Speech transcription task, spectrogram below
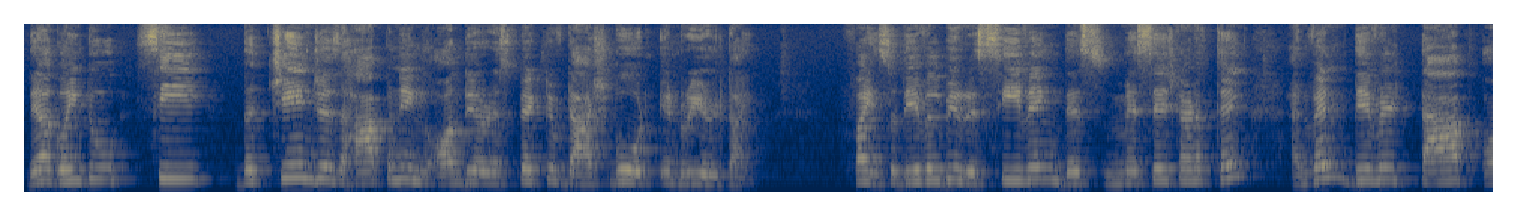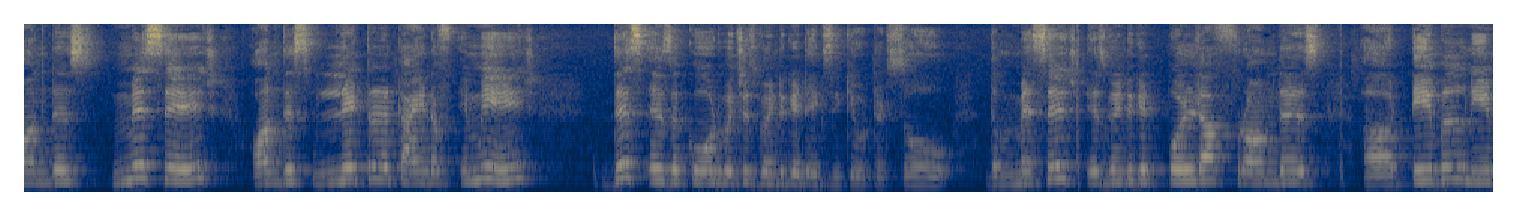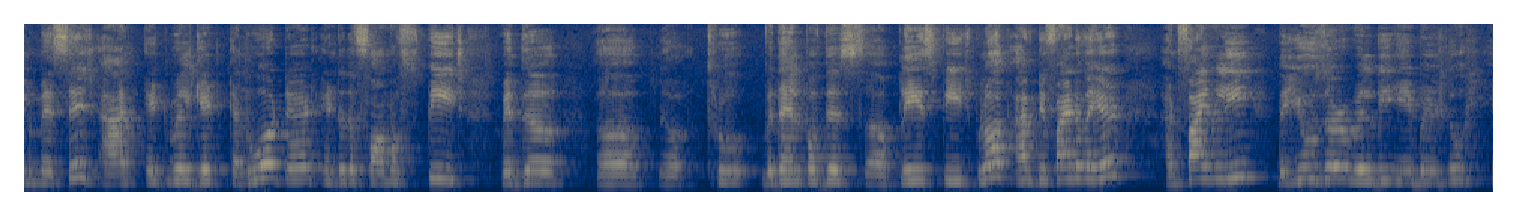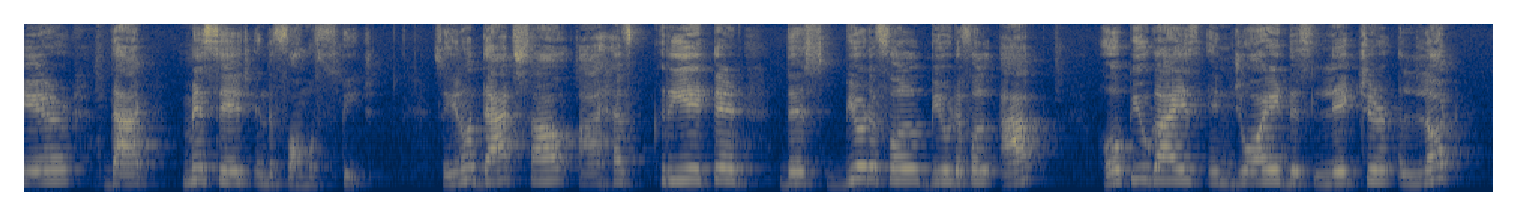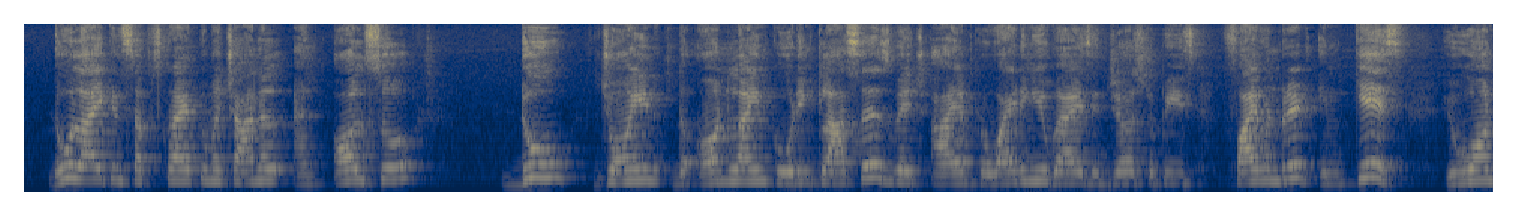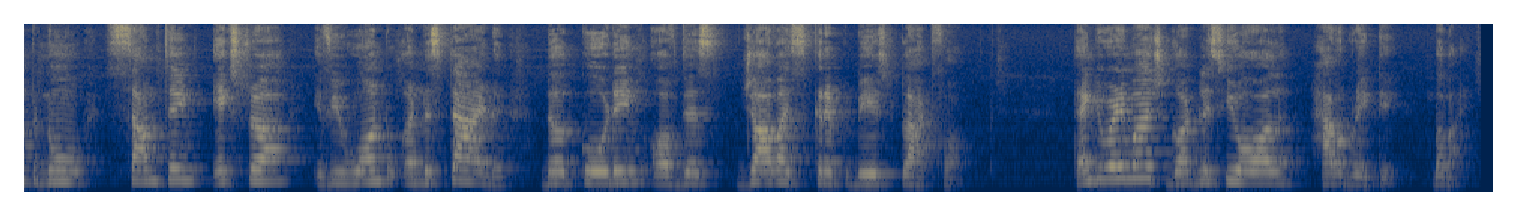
They are going to see the changes happening on their respective dashboard in real time. Fine so they will be receiving this message kind of thing and when they will tap on this message on this letter kind of image this is a code which is going to get executed. So the message is going to get pulled up from this uh, table named message and it will get converted into the form of speech with the uh, uh, through with the help of this uh, play speech block I've defined over here. And finally the user will be able to hear that message in the form of speech. So you know that's how I have created this beautiful beautiful app. Hope you guys enjoyed this lecture a lot do like and subscribe to my channel and also do join the online coding classes which I am providing you guys in just rupees 500 in case you want to know something extra if you want to understand the coding of this JavaScript based platform. Thank you very much. God bless you all. Have a great day. Bye bye.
